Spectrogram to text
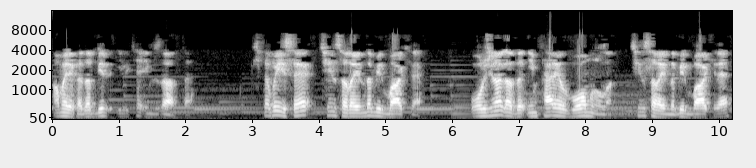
Amerika'da bir ilke imza attı. Kitabı ise Çin Sarayı'nda bir bakire. Orijinal adı Imperial Woman olan Çin Sarayı'nda bir bakire,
